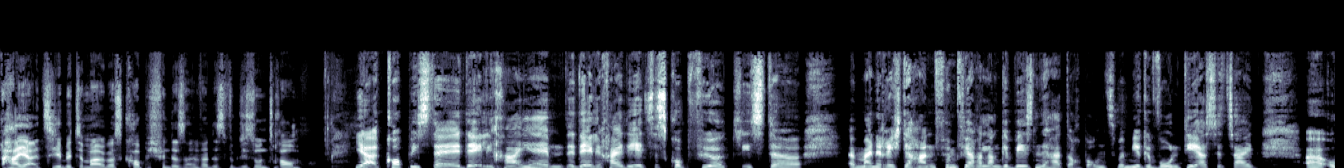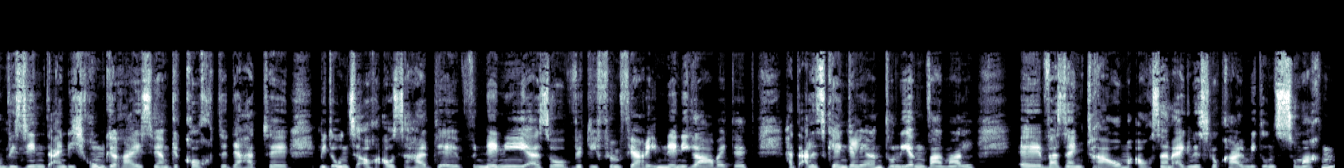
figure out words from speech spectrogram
Haja, erzähl bitte mal über das Kopf. Ich finde das einfach, das ist wirklich so ein Traum. Ja, Kopp ist äh, der Elichai, äh, der Elichai, der jetzt das Kopp führt, ist äh, meine rechte Hand fünf Jahre lang gewesen. Der hat auch bei uns, bei mir gewohnt die erste Zeit. Äh, und wir sind eigentlich rumgereist, wir haben gekocht. Der hat äh, mit uns auch außerhalb der Nanny, also wirklich fünf Jahre im Nanny gearbeitet, hat alles kennengelernt. Und irgendwann mal äh, war sein Traum, auch sein eigenes Lokal mit uns zu machen.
